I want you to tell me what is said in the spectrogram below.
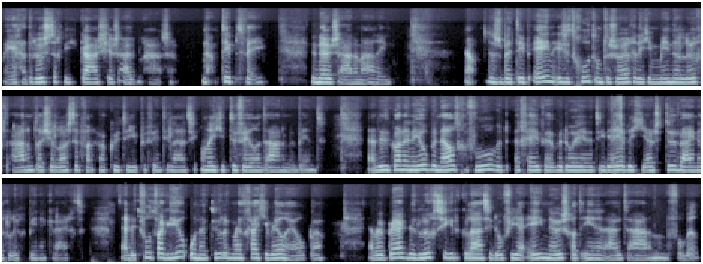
Maar je gaat rustig die kaarsjes uitblazen. Nou, tip 2. De neusademhaling. Nou, dus bij tip 1 is het goed om te zorgen dat je minder lucht ademt als je last hebt van acute hyperventilatie, omdat je te veel aan het ademen bent. Nou, dit kan een heel benauwd gevoel geven, waardoor je het idee hebt dat je juist te weinig lucht binnenkrijgt. Nou, dit voelt vaak heel onnatuurlijk, maar het gaat je wel helpen. Beperk de luchtcirculatie door via één neusgat in en uit te ademen, bijvoorbeeld.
